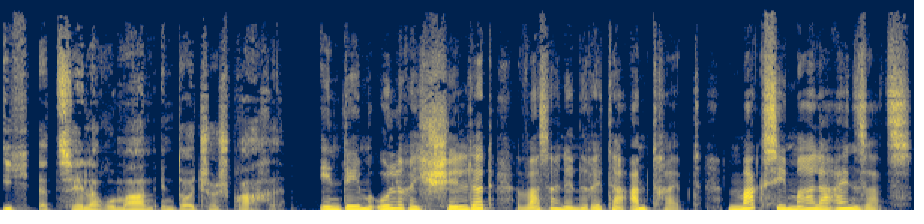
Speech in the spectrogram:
Ich-Erzählerroman in deutscher Sprache. In dem Ulrich schildert, was einen Ritter antreibt. Maximaler Einsatz.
